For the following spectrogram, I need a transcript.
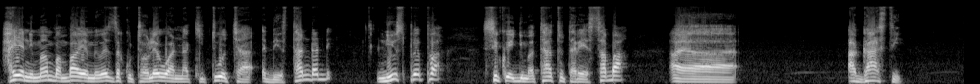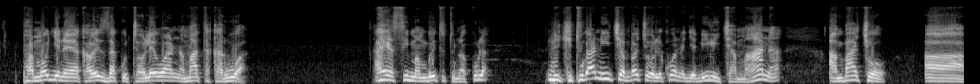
Haya ni mambo ambayo yameweza kutolewa na kituo cha The Standard newspaper siku ya Jumatatu tarehe saba uh, Agasti, pamoja na yakaweza kutolewa na Martha Karua. Haya si mambo yetu tunakula. Ni kitu gani hichi ambacho walikuwa wanajadili cha maana ambacho uh,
